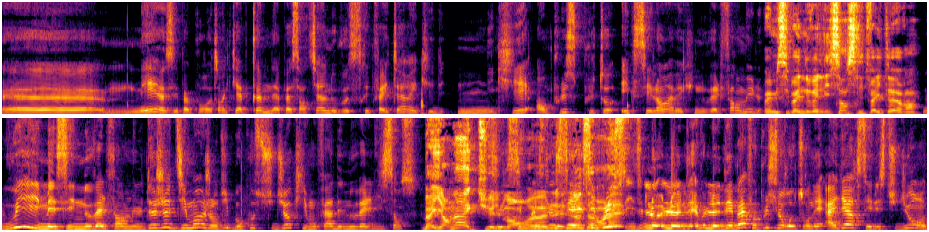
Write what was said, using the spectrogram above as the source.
Euh, mais euh, c'est pas pour autant que Capcom n'a pas sorti un nouveau Street Fighter et qui est, qui est en plus plutôt excellent avec une nouvelle formule. Ouais mais c'est pas une nouvelle licence Street Fighter hein. Oui, mais c'est une nouvelle formule de jeu. Dis-moi aujourd'hui beaucoup de studios qui vont faire des nouvelles licences. Bah il y en a actuellement. C'est- euh, c'est- c'est- c'est notamment plus- le, le- le débat, faut plus le retourner ailleurs. C'est les studios ont,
